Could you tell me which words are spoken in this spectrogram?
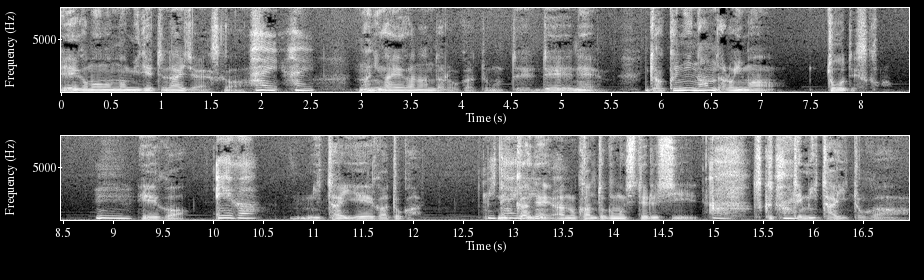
映画もあんま見れてないじゃないですか。はい、はい。何が映画なんだろうかと思って。でね逆になんだろう今どうですか？うん。映画。映画、見たい映画とか。見たい。一回ねあの監督もしてるしあ作ってみたいとか、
